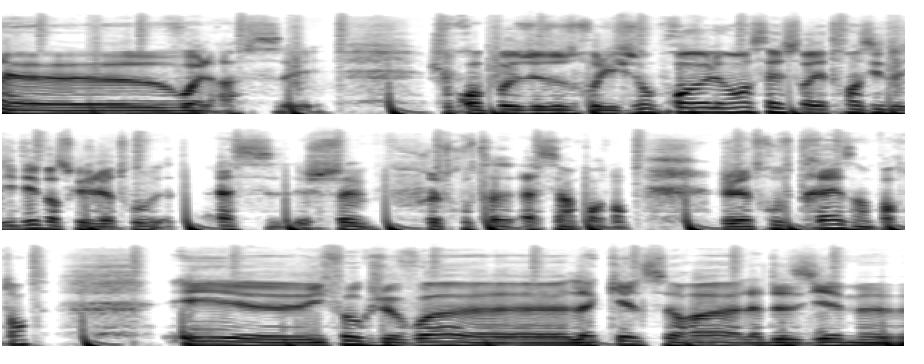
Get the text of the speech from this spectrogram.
Euh, voilà, je vous propose deux autres rediffusions. Probablement celle sur les transidentités parce que je la trouve assez, je, je trouve assez importante. Je la trouve très importante et euh, il faut que je vois euh, laquelle sera la deuxième euh,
